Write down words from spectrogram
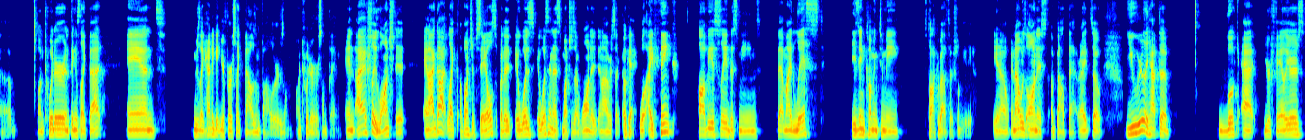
um, on Twitter and things like that. And he was like, how to get your first like thousand followers on, on Twitter or something. And I actually launched it and I got like a bunch of sales, but it, it was, it wasn't as much as I wanted. And I was like, okay, well, I think obviously this means that my list isn't coming to me to talk about social media, you know, and I was honest about that, right? So you really have to look at your failures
